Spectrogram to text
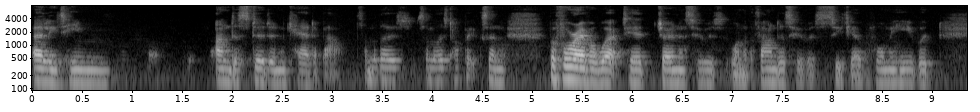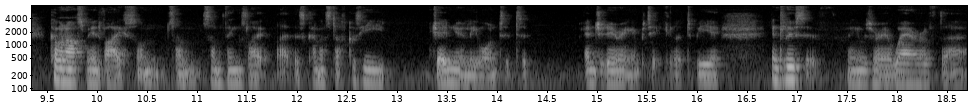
early team understood and cared about some of those some of those topics. And before I ever worked here, Jonas, who was one of the founders, who was CTO before me, he would come and ask me advice on some some things like like this kind of stuff because he genuinely wanted to engineering in particular to be inclusive, he was very aware of the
